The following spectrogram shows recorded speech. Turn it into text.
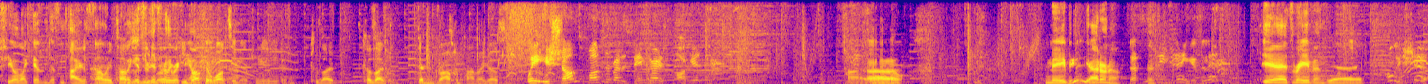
shield like his this entire set. How many times like, did it's, he it's really it? He broke out. it once against me because I because I didn't drop in time. I guess. Wait, is Sham sponsored by the same guy as Pocket? I Uh. Maybe? Yeah, I don't know. That's the same thing, isn't it? Yeah, it's Raven. Yeah. Holy shit.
